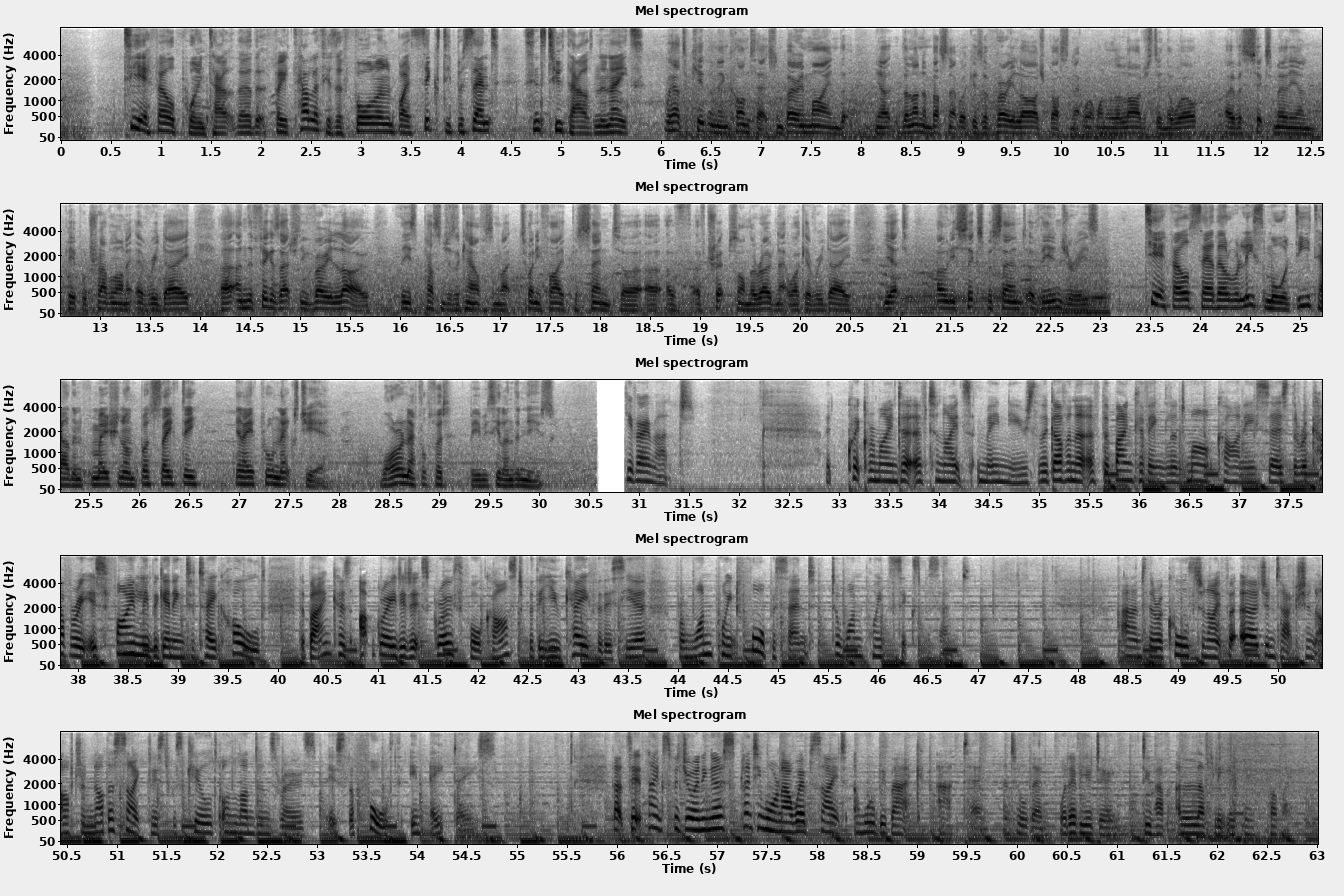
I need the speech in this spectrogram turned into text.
TfL point out, though, that fatalities have fallen by 60% since 2008. We have to keep them in context and bear in mind that you know, the London bus network is a very large bus network, one of the largest in the world. Over six million people travel on it every day, uh, and the figure's actually very low. These passengers account for something like 25% uh, of, of trips on the road network every day, yet only 6% of the injuries. TfL say they'll release more detailed information on bus safety in April next year. Warren Nettleford, BBC London News. Thank you very much. A quick reminder of tonight's main news. The Governor of the Bank of England, Mark Carney, says the recovery is finally beginning to take hold. The bank has upgraded its growth forecast for the UK for this year from 1.4% to 1.6%. And there are calls tonight for urgent action after another cyclist was killed on London's roads. It's the fourth in eight days. That's it. Thanks for joining us. Plenty more on our website, and we'll be back 10. Until then, whatever you're doing, do have a lovely evening. Bye bye.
